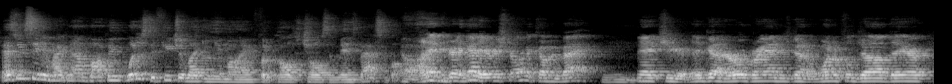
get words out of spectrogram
As we sit here right now, Bobby, what is the future like in your mind for the College of Charleston men's basketball? Oh, I think they got every starter coming back next year. They've got Earl Grant, who's done a wonderful job there.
